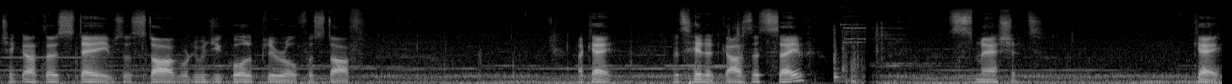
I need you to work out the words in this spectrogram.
Check out those staves or staff. What would you call a plural for staff? Okay. Let's hit it, guys. Let's save. Smash it. Okay.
